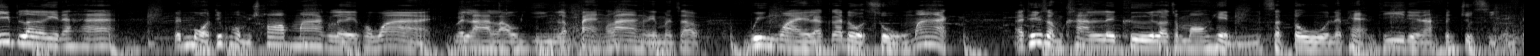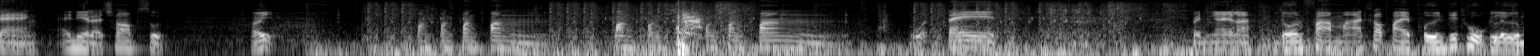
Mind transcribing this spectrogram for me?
รีบๆเลยนะฮะ เป็นโหมดที่ผมชอบมากเลย เพราะว่าเวลาเรายิงแล้วแปลงร่างเนี่ยมันจะวิ่งไวแล้วกระโดดสูงมากและที่สำคัญเลยคือเราจะมองเห็นศัตรูในแผนที่ด้วยนะ เป็นจุดสีแดงๆไอเนี่ยแหละชอบสุด เฮ้ย ปังปังปังปังปังปังปังปังปังปังหัวเต้ เป็นไงล่ะ โดนฟาร์มาร์เข้าไปปืนที่ถูกลืม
